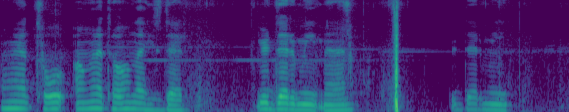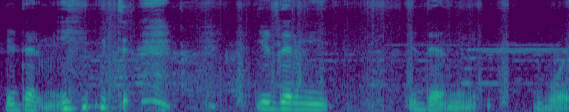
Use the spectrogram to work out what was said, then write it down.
I'm gonna tell I'm gonna tell him that he's dead. You're dead to meat, man. You're dead meat. You're dead meat. You're dead meat. You're dead meat, boy.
